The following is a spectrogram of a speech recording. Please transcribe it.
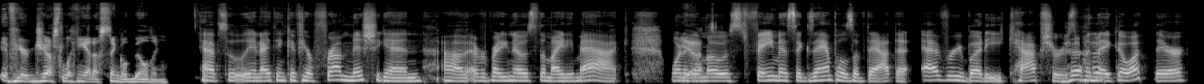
if you're just looking at a single building. Absolutely. And I think if you're from Michigan, uh, everybody knows the Mighty Mac. One of the most famous examples of that, that everybody captures when they go up there,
